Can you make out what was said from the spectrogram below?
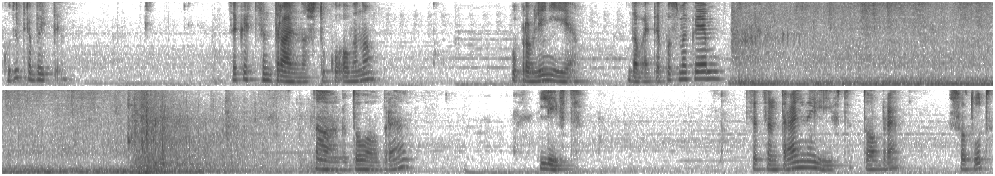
Куди треба йти? Це якась центральна штуковина. Управління є. Давайте посмикаємо. Так, добре. Ліфт. Це центральний ліфт. Добре. Що тут?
